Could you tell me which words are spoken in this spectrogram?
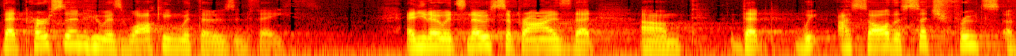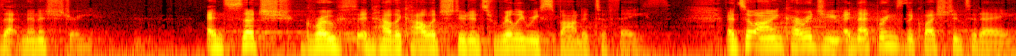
that person who is walking with those in faith. And you know, it's no surprise that, um, that we, I saw the such fruits of that ministry and such growth in how the college students really responded to faith. And so I encourage you, and that brings the question today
